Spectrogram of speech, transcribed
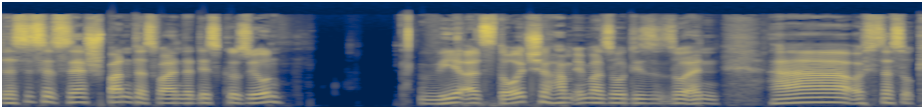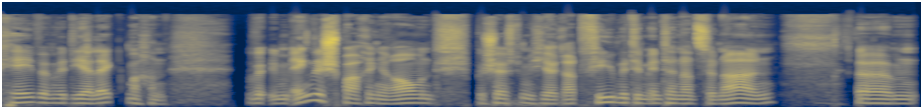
das ist jetzt sehr spannend, das war in der Diskussion, wir als Deutsche haben immer so diese, so ein, ah, ist das okay, wenn wir Dialekt machen? Im englischsprachigen Raum, und ich beschäftige mich ja gerade viel mit dem Internationalen, ähm,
